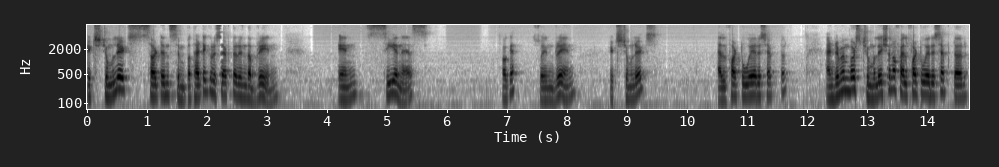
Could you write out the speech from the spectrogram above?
It stimulates certain sympathetic receptor in the brain in CNS. Okay, so in brain it stimulates alpha 2a receptor and remember stimulation of alpha 2a receptor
